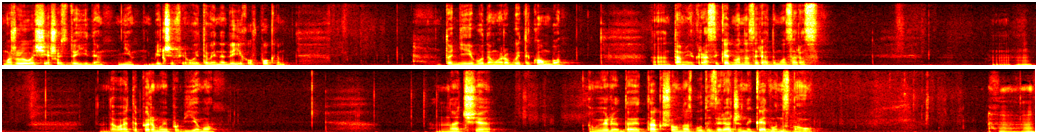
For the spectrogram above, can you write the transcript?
Можливо, ще щось доїде. Ні, більше фіолетовий не доїхав поки. Тоді будемо робити комбо. Е, Там якраз і Кедмана зарядимо зараз. Угу. Давай тепер ми поб'ємо. Наче виглядає так, що у нас буде заряджений Кедман знову. Угу.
